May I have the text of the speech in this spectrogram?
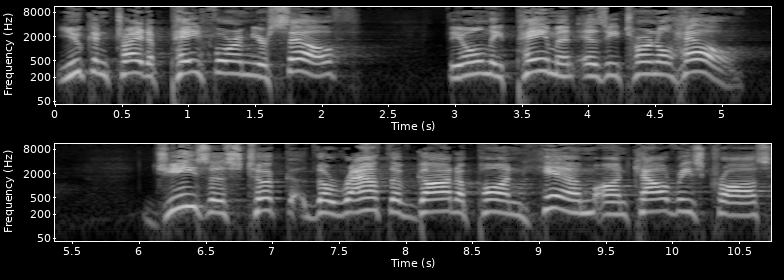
You can try to pay for them yourself. The only payment is eternal hell. Jesus took the wrath of God upon him on Calvary's cross.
